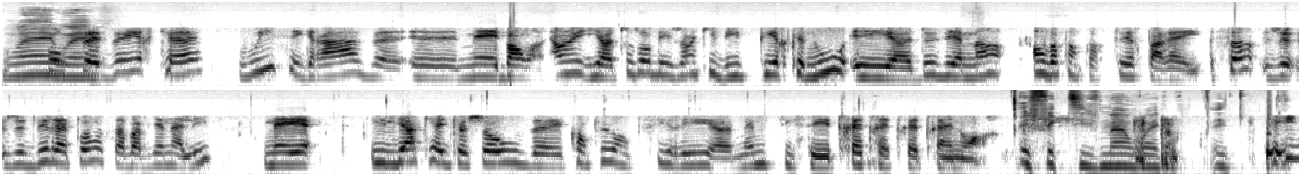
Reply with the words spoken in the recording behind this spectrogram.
Ouais, pour ouais. se dire que oui, c'est grave, euh, mais bon, un, il y a toujours des gens qui vivent pire que nous, et euh, deuxièmement, on va s'en sortir pareil. Ça, je je dirais pas, ça va bien aller, mais il y a quelque chose euh, qu'on peut en tirer, euh, même si c'est très, très, très, très noir. Effectivement, ouais. Et- Et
